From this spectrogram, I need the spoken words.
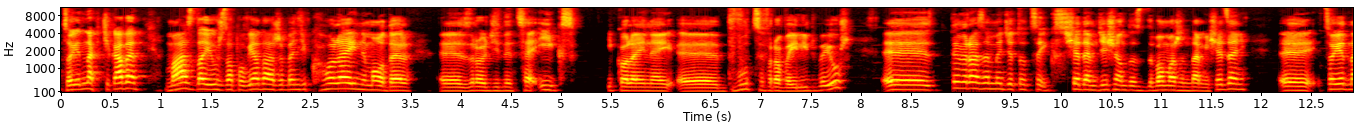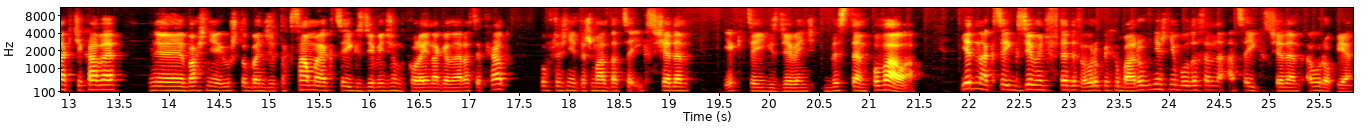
Co jednak ciekawe, Mazda już zapowiada, że będzie kolejny model z rodziny CX i kolejnej y, dwucyfrowej liczby już. Y, Tym razem będzie to CX70 z dwoma rzędami siedzeń. Co jednak ciekawe, właśnie już to będzie tak samo jak CX90 kolejna generacja aut, bo wcześniej też Mazda CX7 jak i CX9 występowała. Jednak CX9 wtedy w Europie chyba również nie było dostępne, a CX7 w Europie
